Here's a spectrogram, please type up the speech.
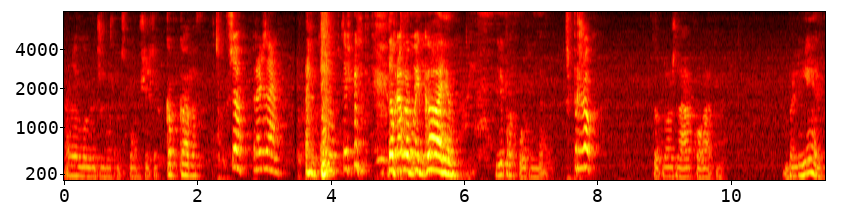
Они ловят животных с помощью этих капканов. Все, пролезаем. Да пробегаем! Или проходим, да. Прыжок. Тут нужно аккуратно. Блин.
